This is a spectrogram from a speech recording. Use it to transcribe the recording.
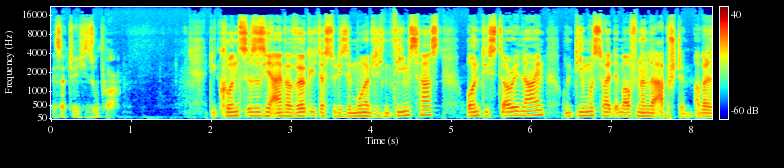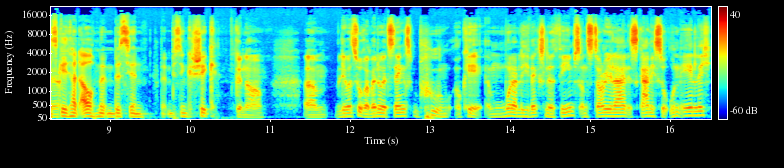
ist natürlich super. Die Kunst ist es hier einfach wirklich, dass du diese monatlichen Themes hast und die Storyline und die musst du halt immer aufeinander abstimmen. Aber das Ja. geht halt auch mit ein bisschen, mit ein bisschen Geschick. Genau. Ähm, lieber Zuhörer, wenn du jetzt denkst, puh, okay, monatlich wechselnde Themes und Storyline ist gar nicht so unähnlich,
